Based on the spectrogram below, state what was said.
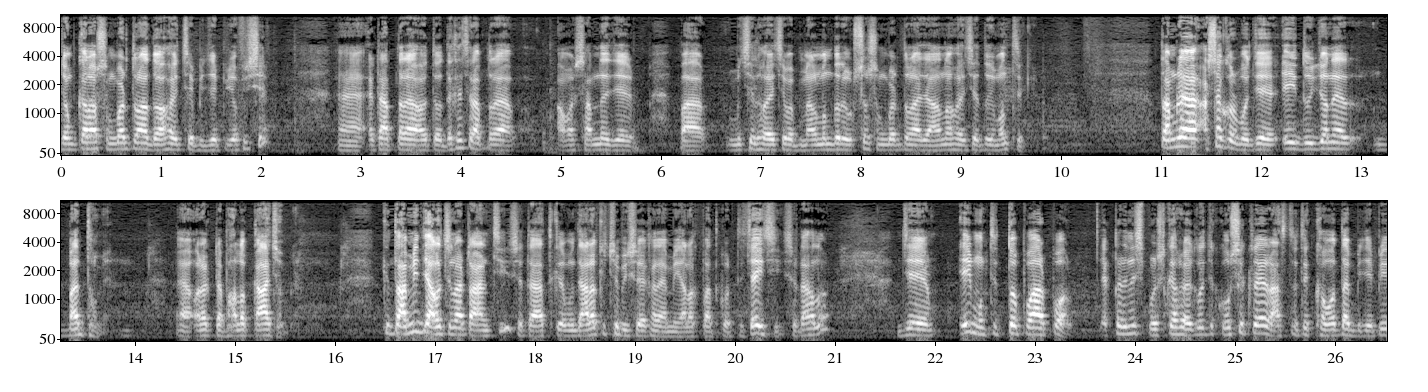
জমকালো সংবর্ধনা দেওয়া হয়েছে বিজেপি অফিসে। এটা আপনারা হয়তো দেখেছেন, আপনারা আমার সামনে যে, বা মিছিল হয়েছে বা বিমানবন্দরে উৎসব সংবর্ধনা জানানো হয়েছে দুই মন্ত্রীকে। তো আমরা আশা করব যে এই দুইজনের মাধ্যমে অনেকটা ভালো কাজ হবে। কিন্তু আমি যে আলোচনাটা আনছি, সেটা আজকের মধ্যে আরও কিছু বিষয় এখানে আমি আলোকপাত করতে চাইছি। সেটা হলো যে এই মন্ত্রিত্ব পাওয়ার পর একটা জিনিস পরিষ্কার হয়ে গেল যে কৌশিক রায়ের রাজনৈতিক ক্ষমতা বিজেপি,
